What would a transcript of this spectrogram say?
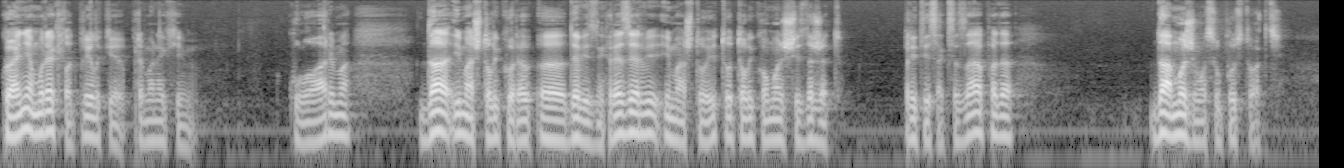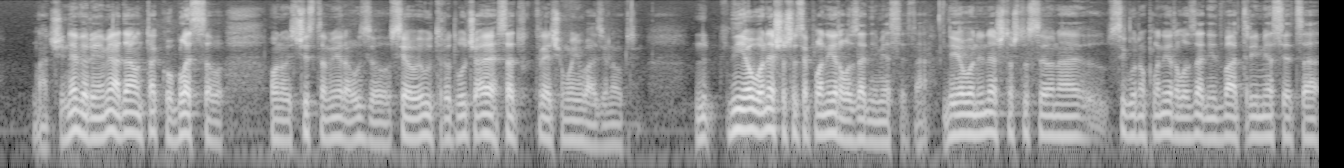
koja je njemu rekla otprilike prema nekim kuloarima, da imaš toliko re- e, deviznih rezervi, imaš to i to, toliko možeš izdržati pritisak sa zapada, da možemo se upustiti u akciju. Znači, ne vjerujem ja da je on tako blesavo, ono, iz čista mira uzeo, sjeo je ujutro, odlučio, e, sad krećemo invaziju na Ukrajinu. Nije ovo nešto što se planiralo zadnji mjesec, da. Nije ovo ni nešto što se ona sigurno planiralo zadnji dva, tri mjeseca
